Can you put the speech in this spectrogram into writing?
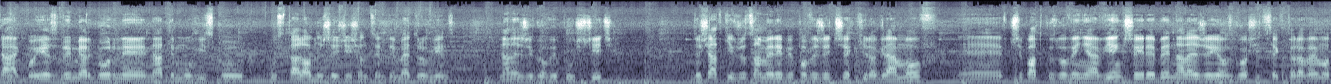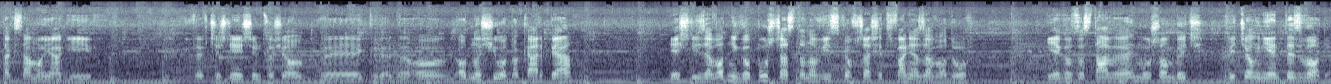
Tak, bo jest wymiar górny na tym łowisku ustalony 60 cm, więc należy go wypuścić. Do siatki wrzucamy ryby powyżej 3 kg. E, W przypadku złowienia większej ryby należy ją zgłosić sektorowemu, tak samo jak i we wcześniejszym, co się o- odnosiło do karpia. Jeśli zawodnik opuszcza stanowisko w czasie trwania zawodów, jego zestawy muszą być wyciągnięte z wody.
